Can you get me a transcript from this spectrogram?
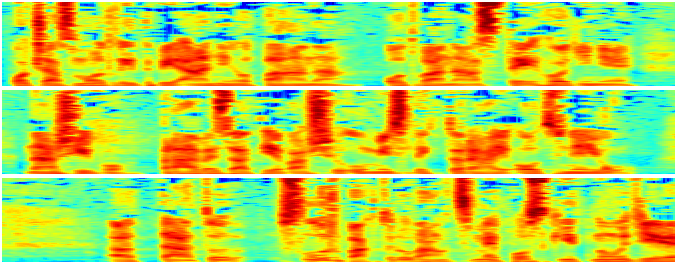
počas modlitby Aniel Pána o 12. hodine naživo, práve za tie vaše úmysly, ktoré aj odznejú. Táto služba, ktorú vám chceme poskytnúť, je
